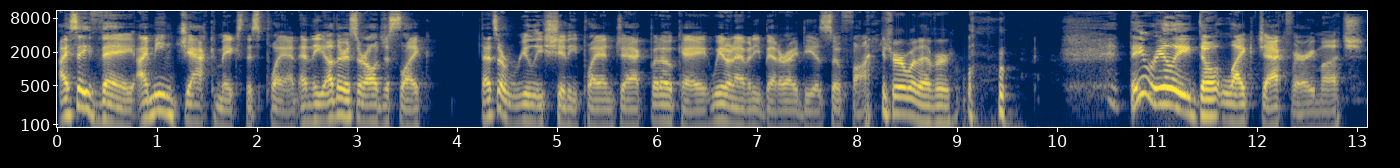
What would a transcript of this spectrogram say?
I say they, I mean Jack makes this plan, and the others are all just like, that's a really shitty plan, Jack, but okay, we don't have any better ideas, so fine. Sure, whatever. they really don't like Jack very much.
